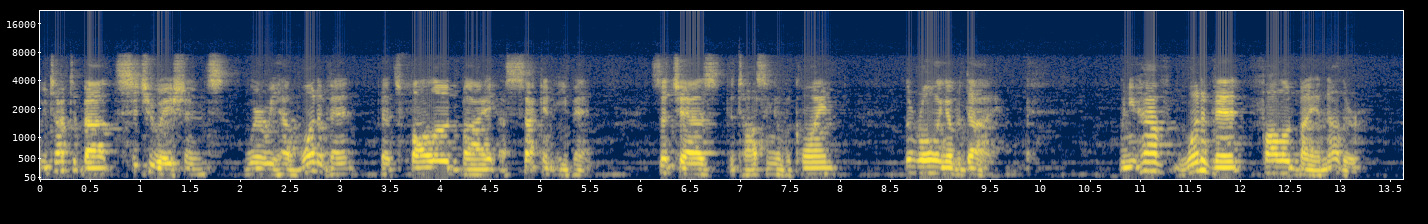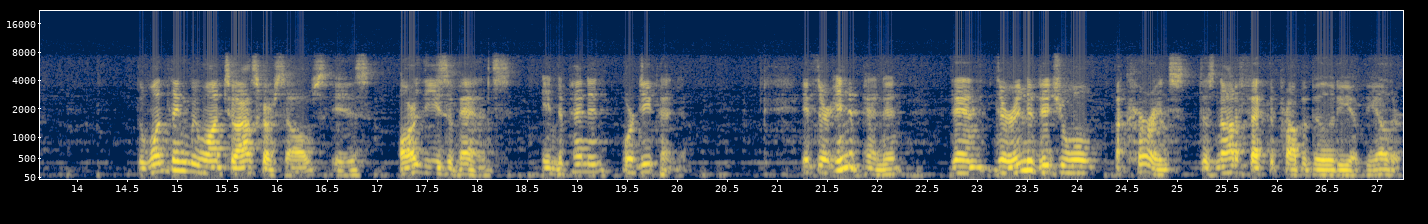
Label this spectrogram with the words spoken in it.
we talked about situations where we have one event that's followed by a second event, such as the tossing of a coin, the rolling of a die. When you have one event followed by another, the one thing we want to ask ourselves is, are these events independent or dependent? If they're independent, then their individual occurrence does not affect the probability of the other.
